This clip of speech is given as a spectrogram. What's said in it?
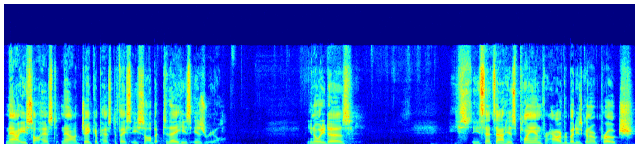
Now Esau has to, now Jacob has to face Esau, but today he's Israel. You know what he does? He, he sets out his plan for how everybody's going to approach.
